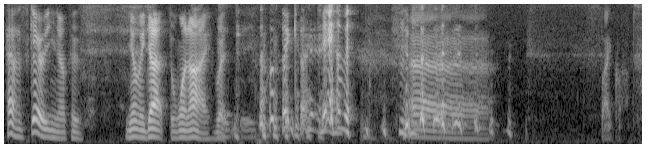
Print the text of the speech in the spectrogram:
half as scary, you know, because you only got the one eye. But like, God damn it! Uh, Cyclops.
